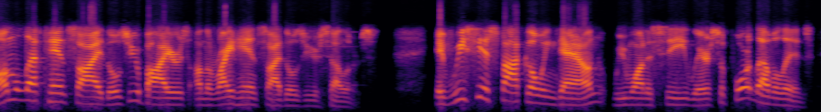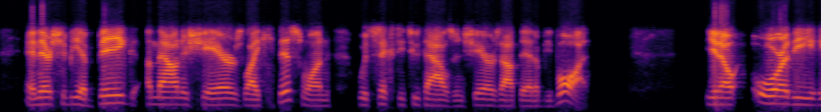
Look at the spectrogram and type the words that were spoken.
on the left-hand side, those are your buyers. On the right-hand side, those are your sellers. If we see a stock going down, we want to see where support level is. And there should be a big amount of shares like this one with 62,000 shares out there to be bought. You know, or the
